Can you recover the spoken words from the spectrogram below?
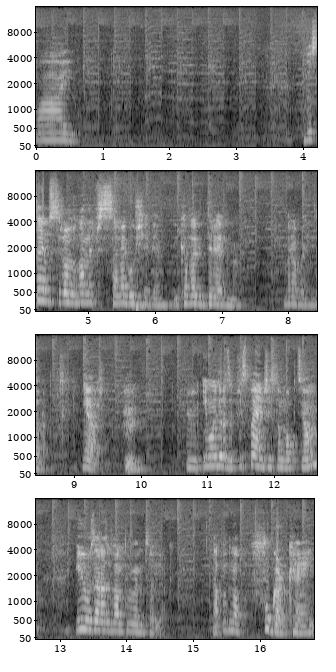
Łaj. Zostałem strollowany przez samego siebie i kawałek drewna. Brawo, dobra. Nieważne. Mm, I moi drodzy, przyspałem się z tą opcją i już zaraz wam powiem co i jak. Na pewno sugar cane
